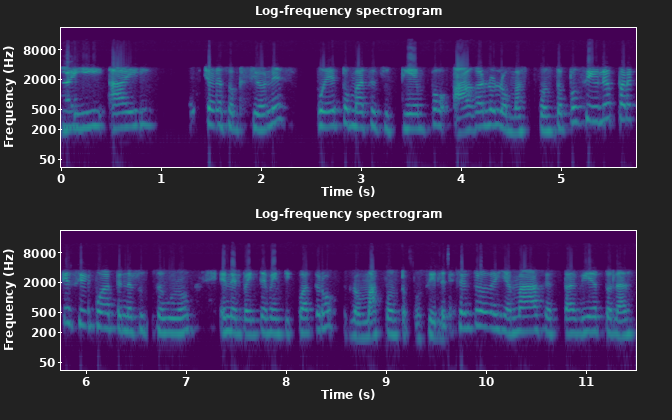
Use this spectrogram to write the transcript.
Ahí hay muchas opciones. Puede tomarse su tiempo, hágalo lo más pronto posible para que sí pueda tener su seguro en el 2024 lo más pronto posible. El centro de llamadas está abierto las,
